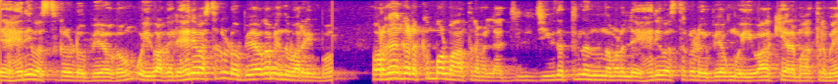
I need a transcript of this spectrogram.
ലഹരി വസ്തുക്കളുടെ ഉപയോഗവും ഒഴിവാക്കുക. ലഹരി വസ്തുക്കളുടെ ഉപയോഗം എന്ന് പറയുമ്പോൾ ഉറങ്ങാൻ കിടക്കുമ്പോൾ മാത്രമല്ല ജീവിതത്തിൽ നിന്ന് നമ്മൾ ലഹരി വസ്തുക്കളുടെ ഉപയോഗം ഒഴിവാക്കിയാൽ മാത്രമേ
